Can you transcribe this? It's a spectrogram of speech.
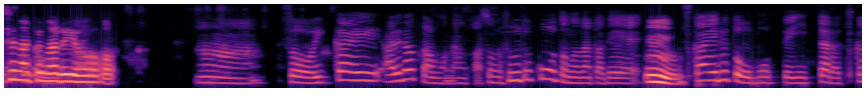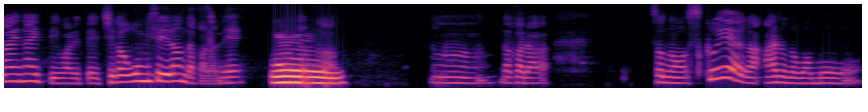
せなくなるよ。うん。そう、一回、あれだったもん、なんか、そのフードコートの中で、うん。使えると思って行ったら使えないって言われて、違うお店選んだからね。うん。うん。だから、その、スクエアがあるのはも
